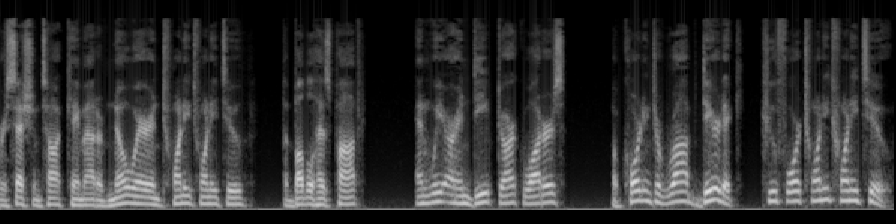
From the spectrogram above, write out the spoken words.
recession talk came out of nowhere in 2022, the bubble has popped, and we are in deep dark waters, according to Rob Dyrdek, Q4 2022.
